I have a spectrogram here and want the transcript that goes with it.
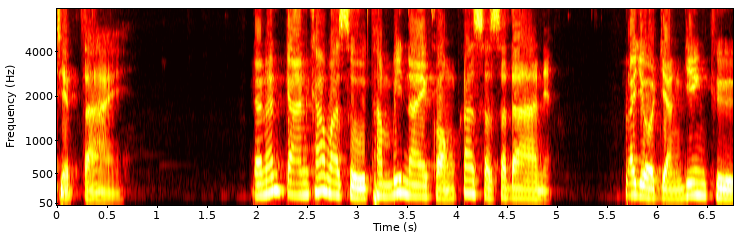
เจ็บตาย ดังนั้นการเข้ามาสู่ธรรมวินัยของพระศาสดาเนี่ยประโยชน์อย่างยิ่งคือ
